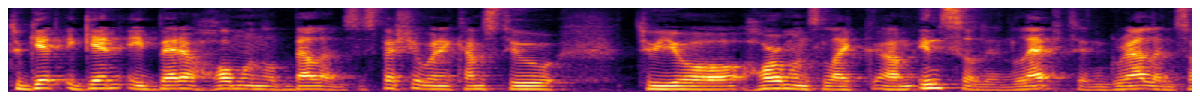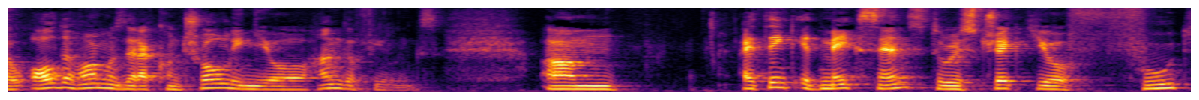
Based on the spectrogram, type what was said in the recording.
to get again a better hormonal balance, especially when it comes to to your hormones like um, insulin, leptin, ghrelin, so all the hormones that are controlling your hunger feelings. Um, I think it makes sense to restrict your food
